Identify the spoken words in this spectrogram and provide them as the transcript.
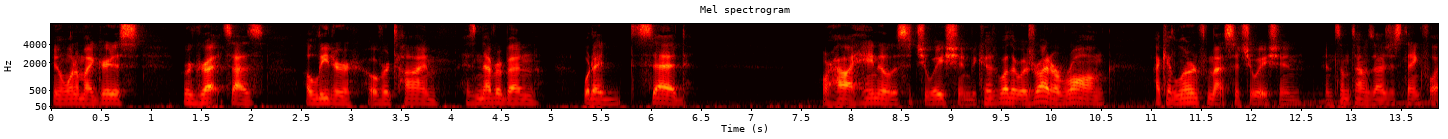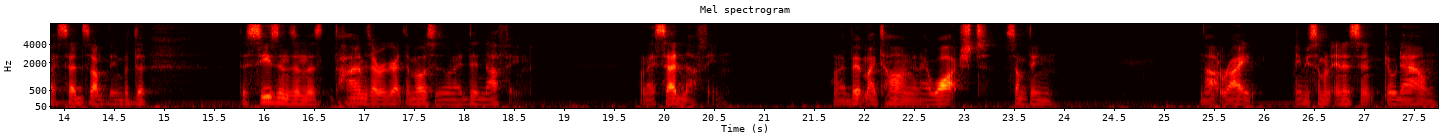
You know, one of my greatest regrets as a leader over time has never been what I said or how I handled a situation because whether it was right or wrong, I could learn from that situation. And sometimes I was just thankful I said something. But the the seasons and the times I regret the most is when I did nothing, when I said nothing, when I bit my tongue and I watched something not right, maybe someone innocent go down,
